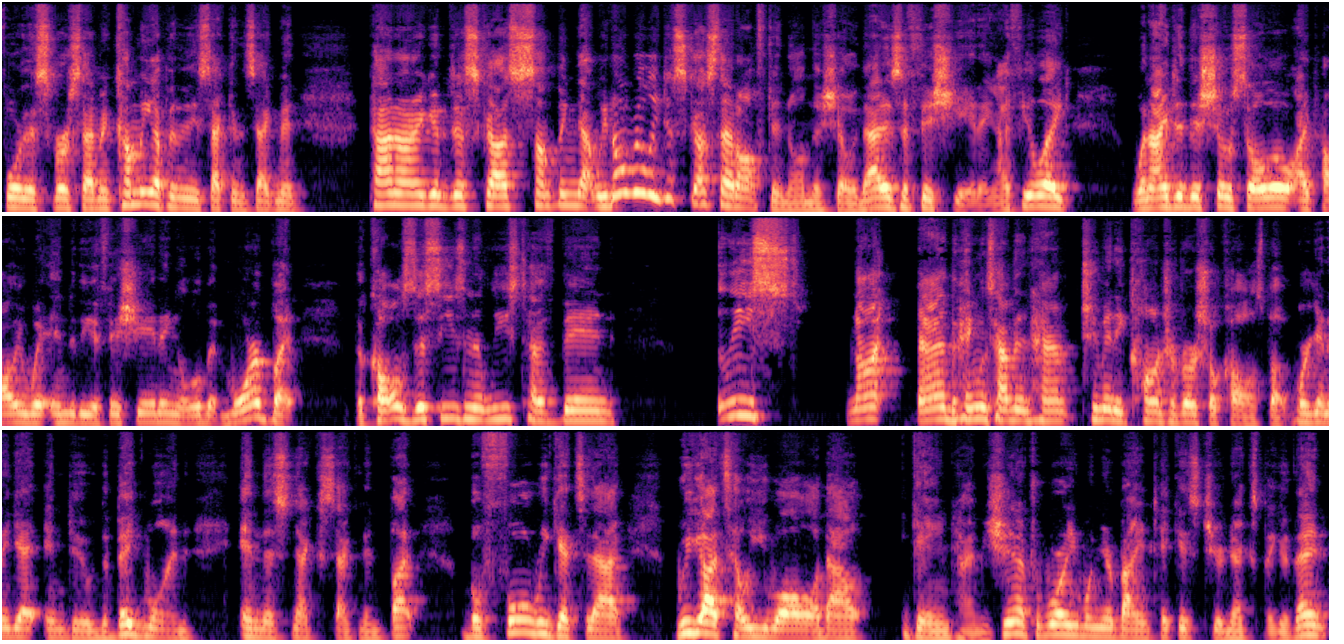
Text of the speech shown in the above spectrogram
for this first segment. Coming up in the second segment, Pat and I are going to discuss something that we don't really discuss that often on the show, and that is officiating. I feel like when I did this show solo, I probably went into the officiating a little bit more, but the calls this season at least have been at least not bad. The Penguins haven't had too many controversial calls, but we're going to get into the big one in this next segment. But before we get to that, we got to tell you all about Gametime. You shouldn't have to worry when you're buying tickets to your next big event.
